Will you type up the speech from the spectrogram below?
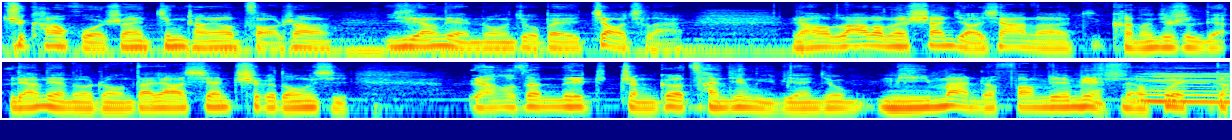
去看火山，经常要早上一两点钟就被叫起来，然后拉到那山脚下呢，可能就是两两点多钟，大家先吃个东西。然后在那整个餐厅里边就弥漫着方便面的味道，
